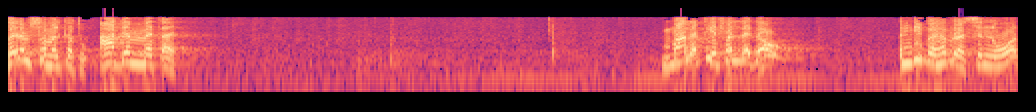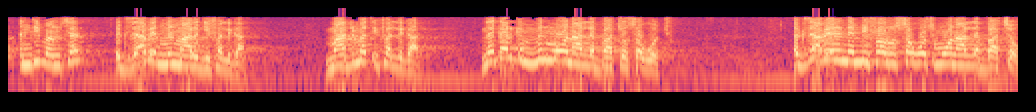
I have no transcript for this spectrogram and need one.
በደም ተመልከቱ። አደመጠ። ማለት የፈለገው እንዲህ በህብረት ስንሆን እንዲህ በምሰል እግዚአብሔር ምን ማድረግ ይፈልጋል ማድመጥ ይፈልጋል። ነገር ግን ምን መሆን አለባቸው ሰዎቹ? እግዚአብሔርን የሚፈሩ ሰዎች መሆን አለባቸው።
